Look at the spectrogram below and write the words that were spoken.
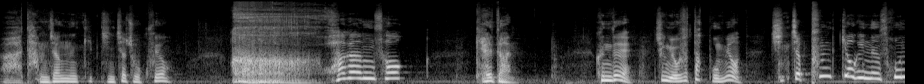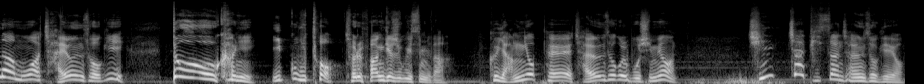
아, 담장 느낌 진짜 좋고요. 하, 화강석 계단. 근데 지금 여기서 딱 보면 진짜 품격 있는 소나무와 자연석이 떡하니 입구부터 저를 반겨주고 있습니다. 그 양옆에 자연석을 보시면 진짜 비싼 자연석이에요.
